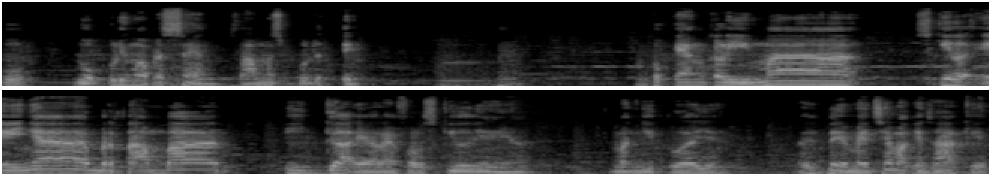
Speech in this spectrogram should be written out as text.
20, 25% selama 10 detik. Untuk yang kelima skill E nya bertambah 3 ya level skillnya ya. Cuman gitu aja. Nanti damage nya makin sakit.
